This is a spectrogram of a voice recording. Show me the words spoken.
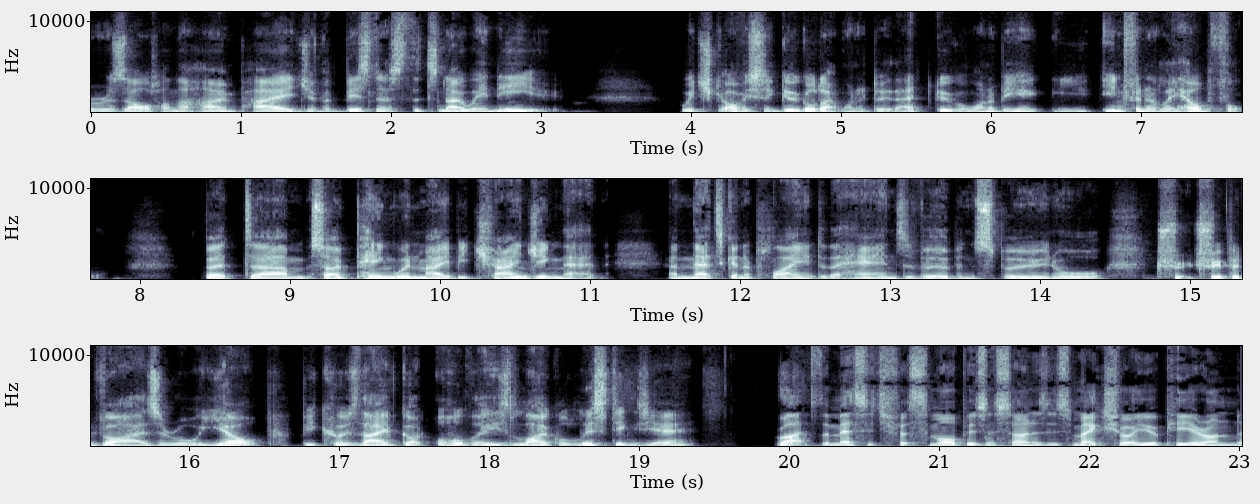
a result on the home page of a business that's nowhere near you, which obviously Google don't want to do that. Google want to be infinitely helpful. But um, so Penguin may be changing that. And that's going to play into the hands of Urbanspoon or Tri- TripAdvisor or Yelp because they've got all these local listings. Yeah. Right. The message for small business owners is make sure you appear on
